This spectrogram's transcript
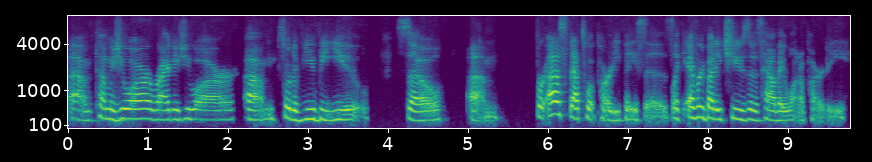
um, come as you are ride as you are um, sort of you be you so um, for us that's what party pace is like everybody chooses how they want to party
